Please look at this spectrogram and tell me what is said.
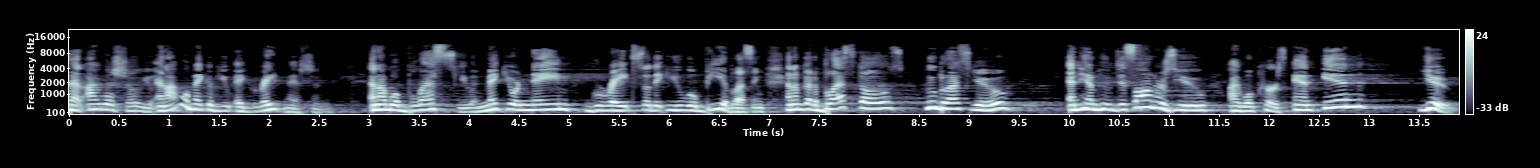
that I will show you, and I will make of you a great nation. And I will bless you and make your name great so that you will be a blessing. And I'm going to bless those who bless you, and him who dishonors you, I will curse. And in you,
